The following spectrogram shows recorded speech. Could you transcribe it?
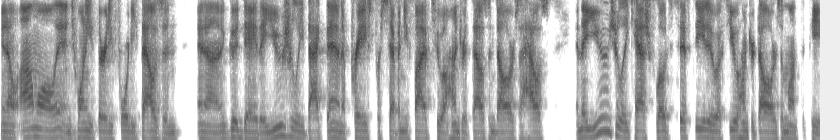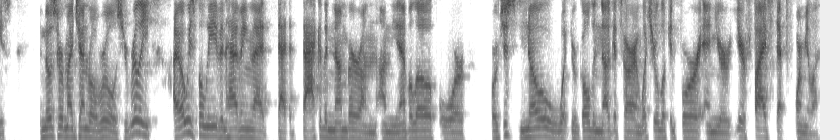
you know i'm all in 20 30 40,000 and on a good day they usually back then appraised for 75 to 100,000 dollars a house and they usually cash flowed 50 to a few hundred dollars a month a piece and those were my general rules you really I always believe in having that that back of the number on on the envelope or or just know what your golden nuggets are and what you're looking for and your your five step formula.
